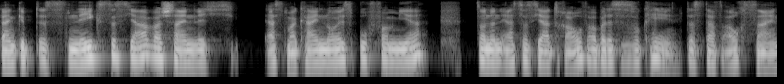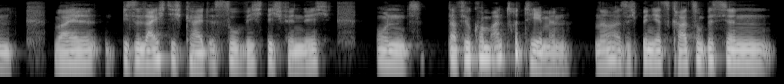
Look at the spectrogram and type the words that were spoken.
dann gibt es nächstes Jahr wahrscheinlich erstmal kein neues Buch von mir, sondern erst das Jahr drauf, aber das ist okay, das darf auch sein, weil diese Leichtigkeit ist so wichtig, finde ich. Und dafür kommen andere Themen. Ne? Also ich bin jetzt gerade so ein bisschen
